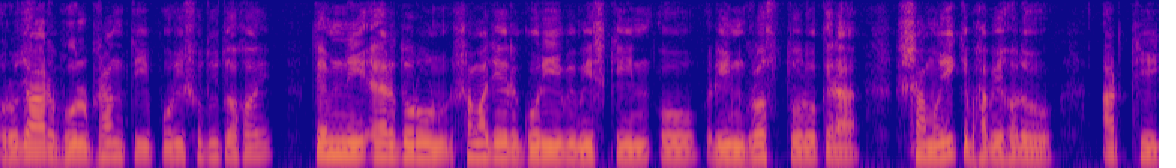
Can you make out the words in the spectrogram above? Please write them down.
রোজার ভুল ভ্রান্তি পরিশোধিত হয়, তেমনি এর দরুন সমাজের গরিব, মিসকিন ও ঋণগ্রস্ত লোকেরা সাময়িকভাবে হলেও আর্থিক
